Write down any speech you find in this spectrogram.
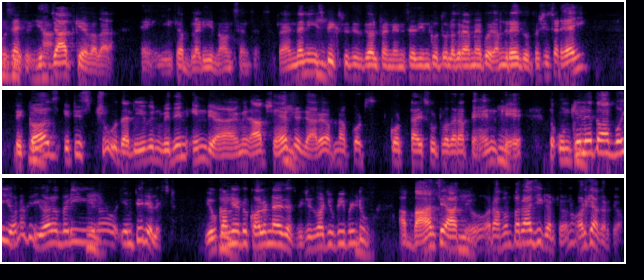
Exactly. इस हाँ. जात के वगैरह आप शहर hmm. से जा रहे हो अपना कोट टाई सूट वगैरह पहन hmm. के तो उनके लिए hmm. तो आप वही हो ना कि यू आर बड़ी you know imperialist you come here to colonise which is what you people do आप बाहर से आते हो और आप हम पर राज़ी करते हो ना और क्या करते हो?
